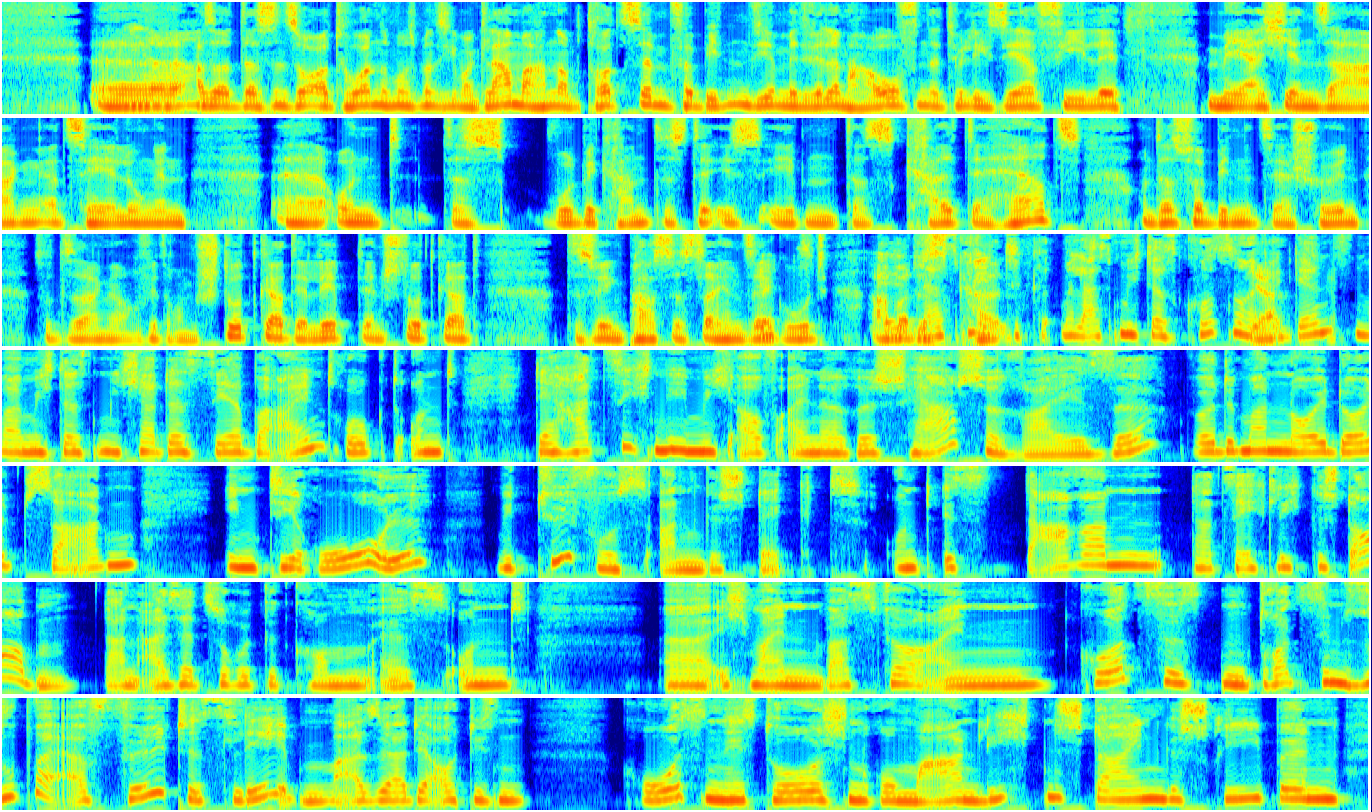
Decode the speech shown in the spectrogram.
Äh, Ja. Also das sind so Autoren, das muss man sich mal klar machen. Aber trotzdem verbinden wir mit Wilhelm Haufen natürlich sehr viele Märchen, Sagen, Erzählungen. Äh, und das wohl bekannteste ist eben das kalte Herz und das verbindet sehr schön sozusagen auch wiederum Stuttgart. Er lebt in Stuttgart, deswegen passt es dahin sehr gut. Aber Äh, das lass, kalt, mich, lass mich das kurz noch Ja. ergänzen, weil mich das mich hat das sehr beeindruckt und der hat sich nämlich auf einer Recherchereise, würde man neudeutsch sagen, in Tirol mit Typhus angesteckt und ist daran tatsächlich gestorben, dann als er zurückgekommen ist und ich meine, was für ein kurzes, und trotzdem super erfülltes Leben. Also er hat ja auch diesen großen historischen Roman Liechtenstein geschrieben.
